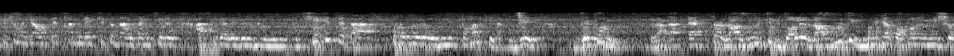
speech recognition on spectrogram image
সেই সময় জামাতে ইসলামের নেতৃত্ব দানকারী ছিলেন আজকে যাদের বিরুদ্ধে অভিযুক্ত। সেক্ষেত্রে তারা কোনোভাবে অভিযুক্ত হন কিনা? জি দেখুন একটা রাজনৈতিক দলের রাজনৈতিক ভূমিকা কখনো উনিশশো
